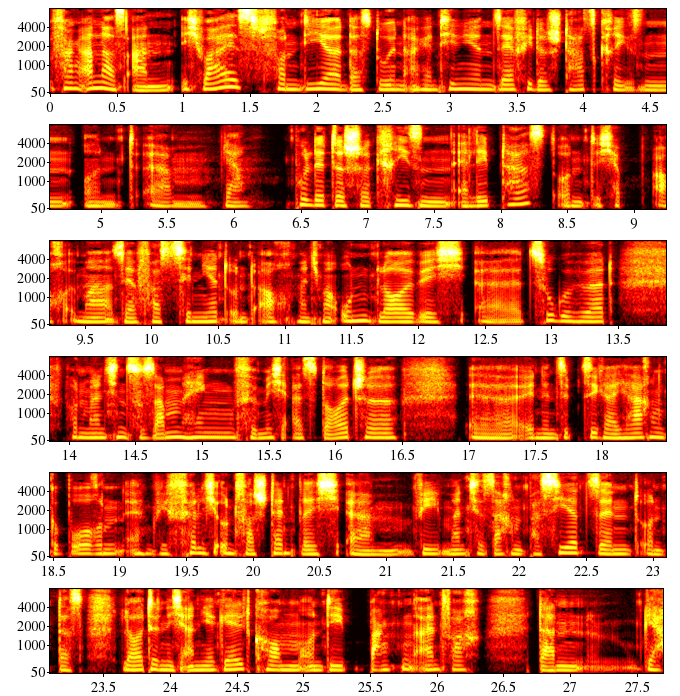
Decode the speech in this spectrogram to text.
fange anders an. Ich weiß von dir, dass du in Argentinien sehr viele Staatskrisen und ähm, ja politische Krisen erlebt hast. Und ich habe auch immer sehr fasziniert und auch manchmal ungläubig äh, zugehört von manchen Zusammenhängen. Für mich als Deutsche äh, in den 70er Jahren geboren, irgendwie völlig unverständlich, ähm, wie manche Sachen passiert sind und dass Leute nicht an ihr Geld kommen und die Banken einfach dann ja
